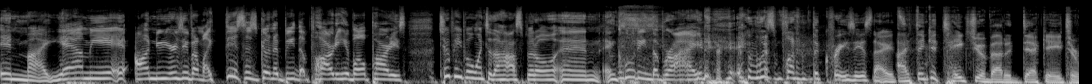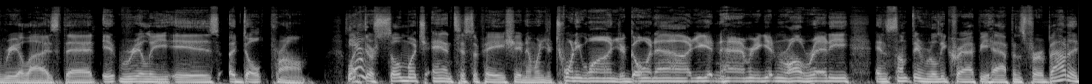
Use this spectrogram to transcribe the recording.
in Miami on New Year's Eve. I'm like, this is going to be the party of all parties. Two people went to the hospital, and including the bride. it was one of the craziest nights. I think it takes you about a decade to realize that it really is adult prom. Like Yeah. there's so much anticipation, and when you're 21, you're going out, you're getting hammered, you're getting all ready, and something really crappy happens for about a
